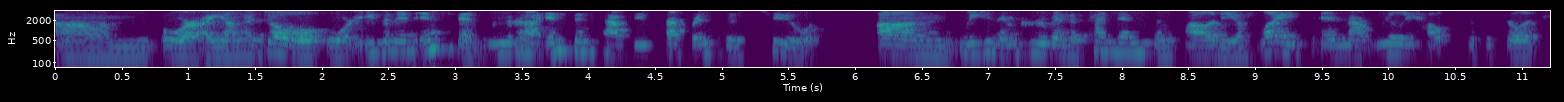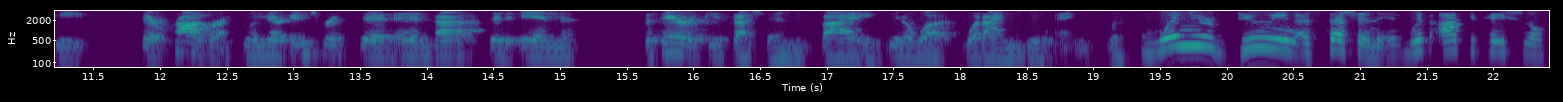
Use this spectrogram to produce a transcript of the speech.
um, or a young adult or even an infant. Believe it or not, infants have these preferences too. Um, we can improve independence and quality of life, and that really helps to facilitate their progress when they're interested and invested in the therapy sessions by you know what what I'm doing with when you're doing a session with occupational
